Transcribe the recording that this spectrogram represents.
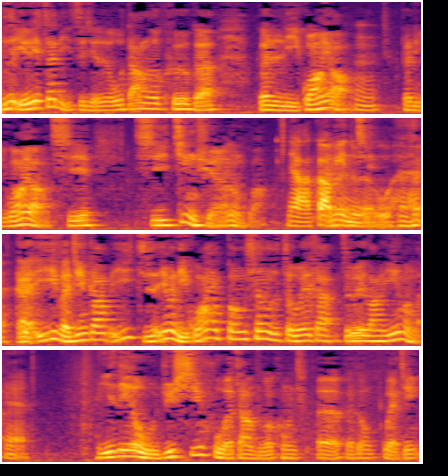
是有一只例子就是我当时看搿搿李光耀，搿李光耀去去竞选个辰光。呀，讲闽南闲话，哎，伊勿仅讲，伊其实因为李光耀本身是只会讲只会讲英文个，哎，伊是一个完全西化个张大个空间，呃，搿种环境。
